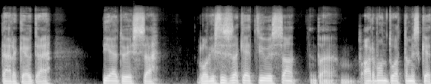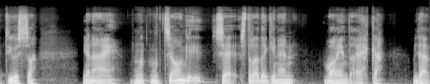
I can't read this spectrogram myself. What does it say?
tärkeyteen tietyissä logistisissa ketjuissa tai arvontuottamisketjuissa ja näin. Mutta mut se onkin se strateginen valinta ehkä – mitä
